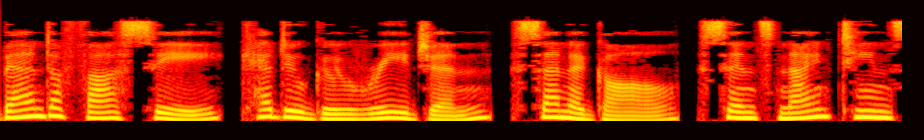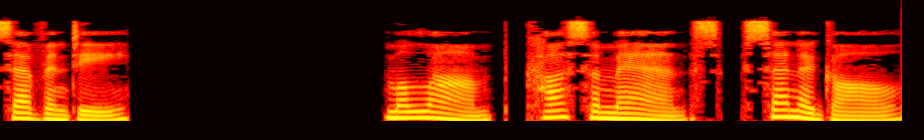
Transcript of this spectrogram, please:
Bandafassi, Kédougou region, Senegal, since 1970. Malamp, Casamance, Senegal,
